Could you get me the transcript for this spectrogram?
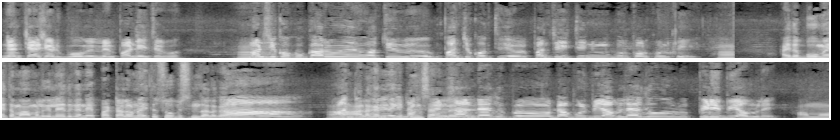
నేను చేసాడు భూమి మేము పండించే ఆ. మనిషికి ఒక్కొక్కరు వచ్చి పంచి కొంత పంచి ఇచ్చింది ముగ్గురు కొడుకులకి. అయితే భూమి అయితే మామూలుగా లేదు కానీ పట్టాలను అయితే చూపిస్తుంది అలాగా? అలాగని నీకు పింఛన్ లేదు. డబ్బులు బియ్యం లేదు పిడి బియ్యం లేదు. అమ్మో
